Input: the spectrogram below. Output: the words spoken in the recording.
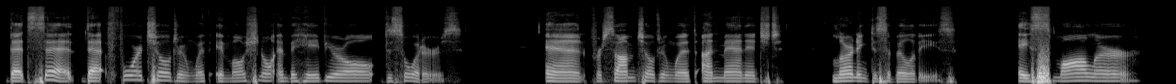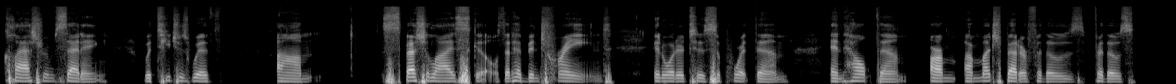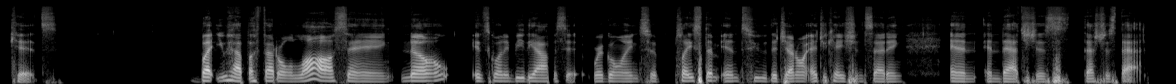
that said that for children with emotional and behavioral disorders and for some children with unmanaged learning disabilities a smaller classroom setting with teachers with um, specialized skills that have been trained in order to support them and help them are, are much better for those for those kids. But you have a federal law saying no it's going to be the opposite. We're going to place them into the general education setting and and that's just that's just that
